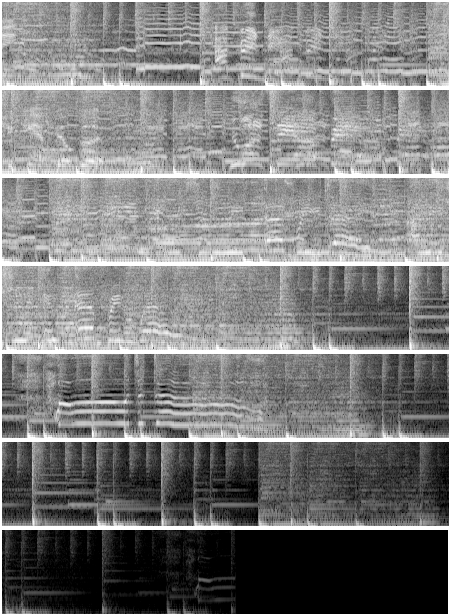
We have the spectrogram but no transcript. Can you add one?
mean? I've been there. You can't feel good.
